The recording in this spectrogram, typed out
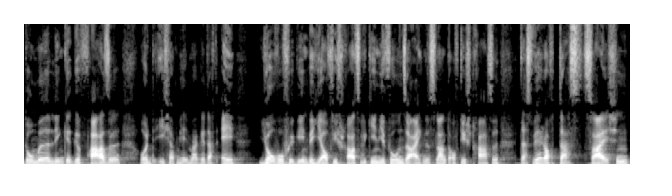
dumme linke Gefasel. Und ich habe mir immer gedacht, ey, jo, wofür gehen wir hier auf die Straße? Wir gehen hier für unser eigenes Land auf die Straße. Das wäre doch das Zeichen,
